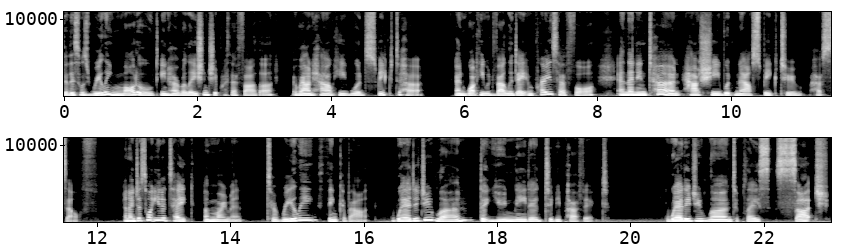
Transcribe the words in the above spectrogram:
that this was really modeled in her relationship with her father around how he would speak to her and what he would validate and praise her for, and then in turn, how she would now speak to herself. And I just want you to take a moment to really think about where did you learn that you needed to be perfect? Where did you learn to place such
